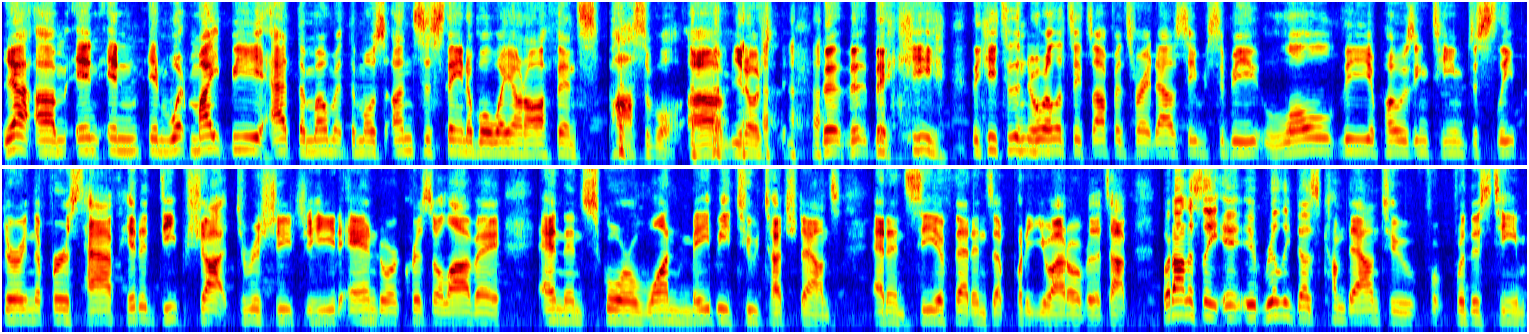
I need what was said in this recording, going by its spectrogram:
Yeah, um, in in in what might be at the moment the most unsustainable way on offense possible. Um, you know, the, the the key the key to the New Orleans Saints offense right now seems to be lull the opposing team to sleep during the first half, hit a deep shot to Rashid Shaheed and or Chris Olave, and then score one maybe two touchdowns, and then see if that ends up putting you out over the top. But honestly, it, it really does come down to for, for this team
